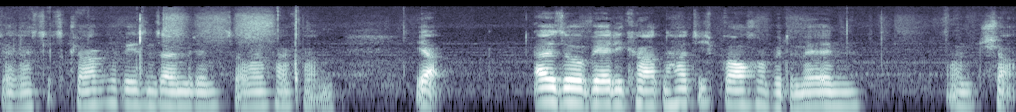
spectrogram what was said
der Rest jetzt klar gewesen sein mit den Zauberfallkarten. Ja. Also wer die Karten hat, die ich brauche, bitte melden. Und ciao.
